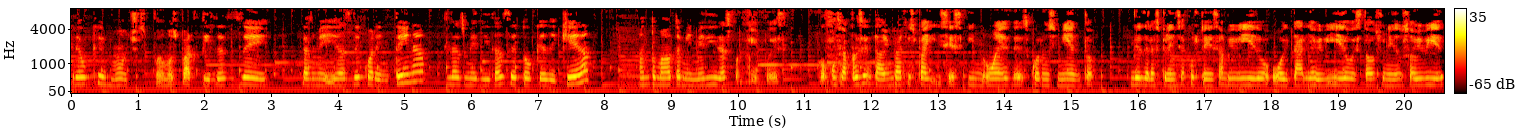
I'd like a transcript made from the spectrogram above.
creo que muchos. Podemos partir desde las medidas de cuarentena, las medidas de toque de queda. Han tomado también medidas porque pues como se ha presentado en varios países y no es desconocimiento desde la experiencia que ustedes han vivido o Italia ha vivido o Estados Unidos ha vivido,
